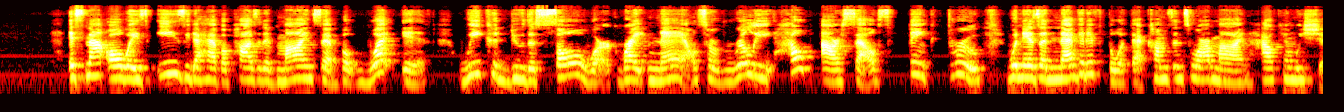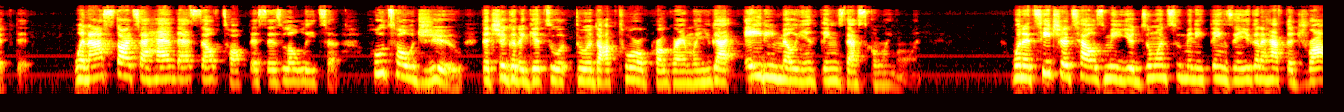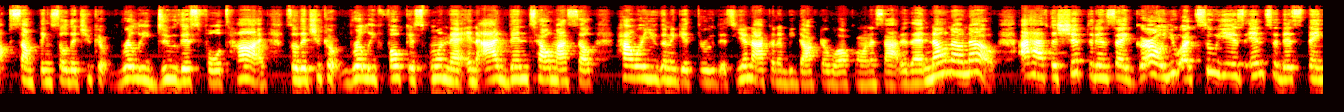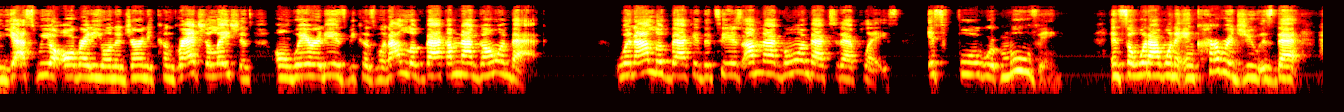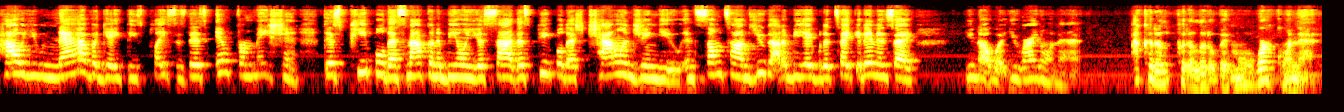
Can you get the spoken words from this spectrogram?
It's not always easy to have a positive mindset, but what if we could do the soul work right now to really help ourselves think through when there's a negative thought that comes into our mind? How can we shift it? When I start to have that self talk that says, Lolita, who told you that you're going to get to it through a doctoral program when you got 80 million things that's going on? When a teacher tells me you're doing too many things and you're going to have to drop something so that you could really do this full time, so that you could really focus on that. And I then tell myself, how are you going to get through this? You're not going to be Dr. Walker on the side of that. No, no, no. I have to shift it and say, girl, you are two years into this thing. Yes, we are already on a journey. Congratulations on where it is because when I look back, I'm not going back. When I look back at the tears, I'm not going back to that place. It's forward moving. And so, what I want to encourage you is that how you navigate these places, there's information, there's people that's not going to be on your side, there's people that's challenging you. And sometimes you got to be able to take it in and say, you know what, you're right on that. I could have put a little bit more work on that.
